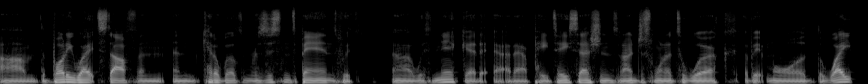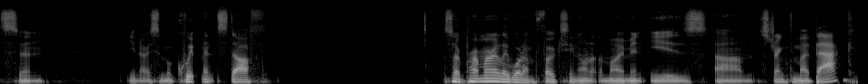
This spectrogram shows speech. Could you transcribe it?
um, the body weight stuff and, and kettlebells and resistance bands with uh, with Nick at at our PT sessions, and I just wanted to work a bit more the weights and you know some equipment stuff. So primarily, what I'm focusing on at the moment is um, strength in my back.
